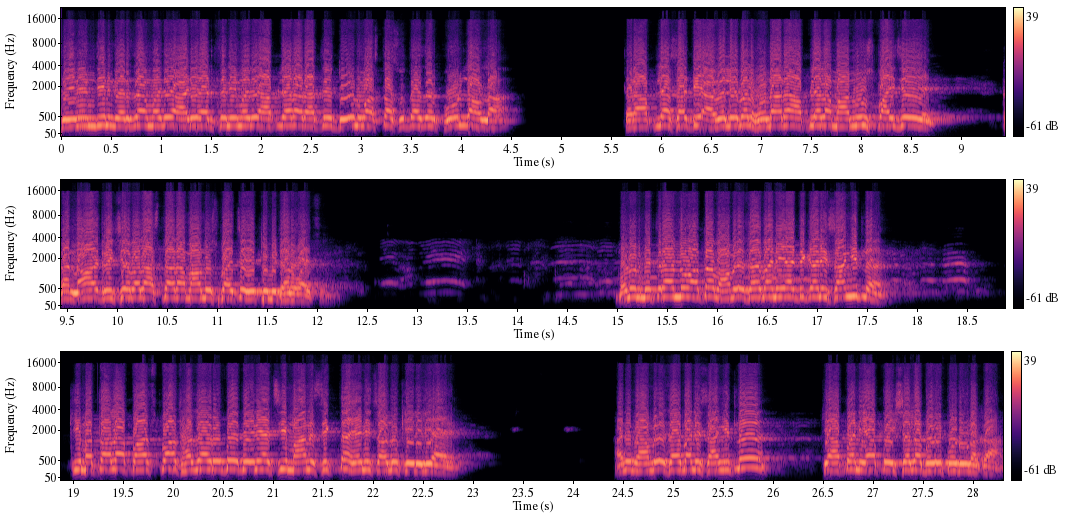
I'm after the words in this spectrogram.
दैनंदिन गरजामध्ये आडी अडचणीमध्ये आपल्याला रात्री दोन वाजता सुद्धा जर फोन लावला तर आपल्यासाठी अवेलेबल होणारा आपल्याला माणूस पाहिजे. का नॉट रिचेबल असणारा माणूस पाहिजे हे तुम्ही ठरवायचं. म्हणून मित्रांनो आता भांबळे साहेबांनी या ठिकाणी सांगितलं की मताला पाच पाच हजार रुपये देण्याची मानसिकता यांनी चालू केलेली आहे. आणि भांबळे साहेबांनी सांगितलं की आपण या पैशाला बळी पडू नका.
